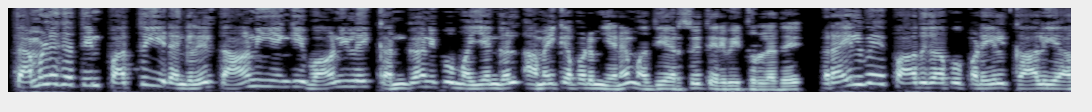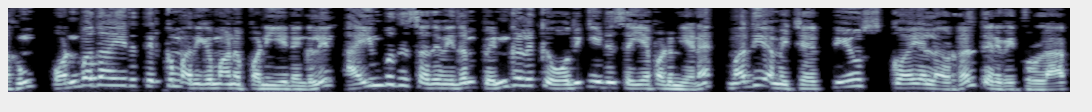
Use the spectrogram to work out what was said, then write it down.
தமிழகத்தின் பத்து இடங்களில் தானியங்கி வானிலை கண்காணிப்பு மையங்கள் அமைக்கப்படும் என மத்திய அரசு தெரிவித்துள்ளது. ரயில்வே பாதுகாப்பு படையில் காலியாகும் ஒன்பதாயிரத்திற்கும் அதிகமான பணியிடங்களில் ஐம்பது சதவீதம் பெண்களுக்கு ஒதுக்கீடு செய்யப்படும் என மத்திய அமைச்சர் பியூஷ் கோயல் அவர்கள் தெரிவித்துள்ளார்.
